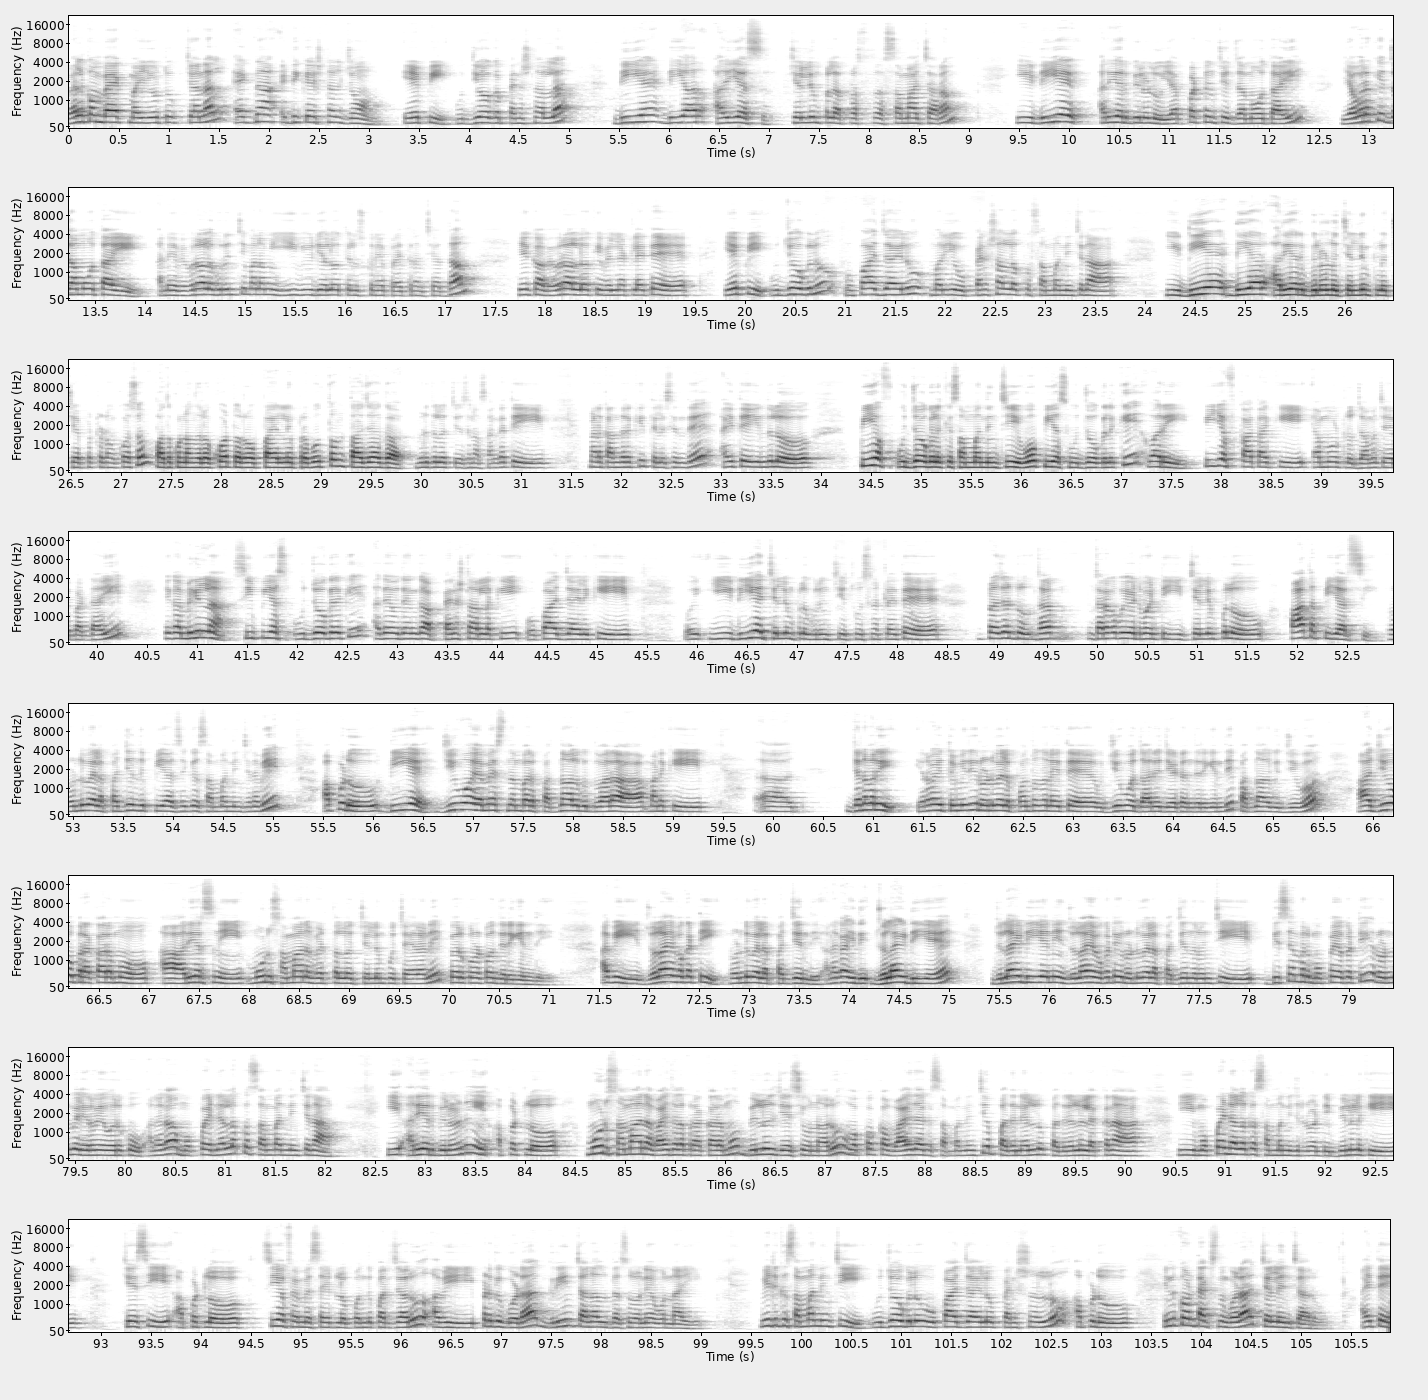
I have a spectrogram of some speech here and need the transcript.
Welcome back my YouTube channel ఎగ్నా educational zone AP ఉద్యోగ పెన్షనర్ల DA DR arrears చెల్లింపుల ప్రస్తుత సమాచారం ఈ డిఏ అరియర్ బిల్లులు ఎప్పటి నుంచి జమ అవుతాయి ఎవరికి జమ అవుతాయి అనే వివరాల గురించి మనం ఈ వీడియోలో తెలుసుకునే ప్రయత్నం చేద్దాం. ఇక వివరాల్లోకి వెళ్ళినట్లయితే ఏపీ ఉద్యోగులు ఉపాధ్యాయులు మరియు పెన్షన్లకు సంబంధించిన ఈ డిఏ డిఆర్ అరియర్ బిల్లులు చెల్లింపులు చేపట్టడం కోసం పదకొండు వందల కోట్ల రూపాయలని ప్రభుత్వం తాజాగా విడుదల చేసిన సంగతి మనకందరికీ తెలిసిందే. అయితే ఇందులో పిఎఫ్ ఉద్యోగులకి సంబంధించి ఓపీఎస్ ఉద్యోగులకి వారి పిఎఫ్ ఖాతాకి అమౌంట్లు జమ చేయబడ్డాయి. ఇక మిగిలిన సిపిఎస్ ఉద్యోగులకి అదేవిధంగా పెన్షనర్లకి ఉపాధ్యాయులకి ఈ డిఏ చెల్లింపుల గురించి చూసినట్లయితే ప్రజెంట్ జర జరగబోయేటువంటి ఈ చెల్లింపులు పాత పిఆర్సి రెండు వేల పద్దెనిమిది పిఆర్సీకి సంబంధించినవి. అప్పుడు డిఏ జిఓఎంఎస్ నంబర్ పద్నాలుగు ద్వారా మనకి జనవరి ఇరవై తొమ్మిది రెండు వేల పంతొమ్మిదిలో అయితే జీవో జారీ చేయడం జరిగింది పద్నాలుగు జీవో ఆ జీవో ప్రకారము ఆ అరియర్స్ని మూడు సమాన విడతల్లో చెల్లింపు చేయాలని పేర్కొనడం జరిగింది. అవి జులై ఒకటి రెండు వేల పద్దెనిమిది. అనగా ఇది జులై డిఏ. జులై డిఏని జులై ఒకటి రెండు వేల పద్దెనిమిది నుంచి డిసెంబర్ ముప్పై ఒకటి రెండు వేల ఇరవై వరకు అనగా ముప్పై నెలలకు సంబంధించిన ఈ అరియర్ బిల్లుని అప్పట్లో మూడు సమాన వాయిదాల ప్రకారము బిల్లులు చేసి ఉన్నారు. ఒక్కొక్క వాయిదాకి సంబంధించి పది నెలలు పది నెలలు లెక్కన ఈ ముప్పై నెలలకు సంబంధించినటువంటి బిల్లులకి చేసి అప్పట్లో సిఎఫ్ఎంఎస్ సైట్లో పొందుపరిచారు. అవి ఇప్పటికి కూడా గ్రీన్ ఛానల్ దశలోనే ఉన్నాయి. వీటికి సంబంధించి ఉద్యోగులు ఉపాధ్యాయులు పెన్షనర్లు అప్పుడు ఇన్కమ్ ట్యాక్స్ను కూడా చెల్లించారు. అయితే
